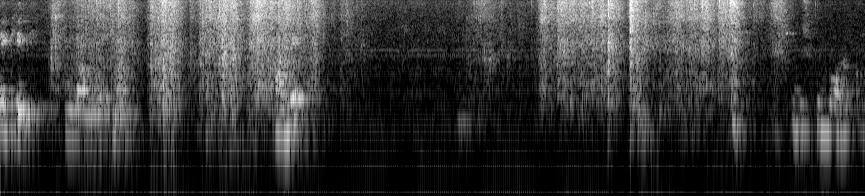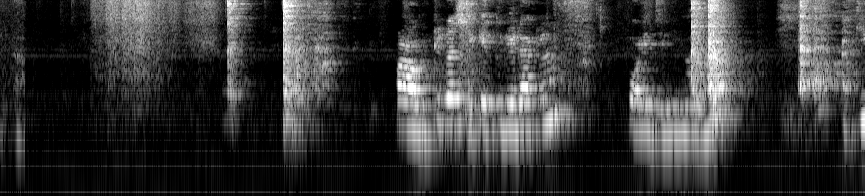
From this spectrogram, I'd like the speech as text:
রেখে দিই লঙ্কা সময়। খাবে? বড় করতে পাউরুটিটা সেকে তুলে রাখলাম। পরে মারবো আর কী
